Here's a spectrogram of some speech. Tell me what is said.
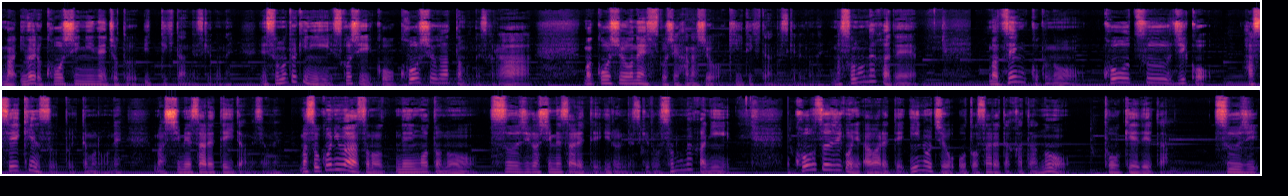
まあ、いわゆる更新にねちょっと行ってきたんですけどねその時に少しこう講習があったもんですから、まあ、講習をね少し話を聞いてきたんですけれどね、まあ、その中で、まあ、全国の交通事故発生件数といったものをね、まあ、示されていたんですよね。まあ、そこにはその年ごとの数字が示されているんですけど、その中に交通事故に遭われて命を落とされた方の統計データ、数字、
